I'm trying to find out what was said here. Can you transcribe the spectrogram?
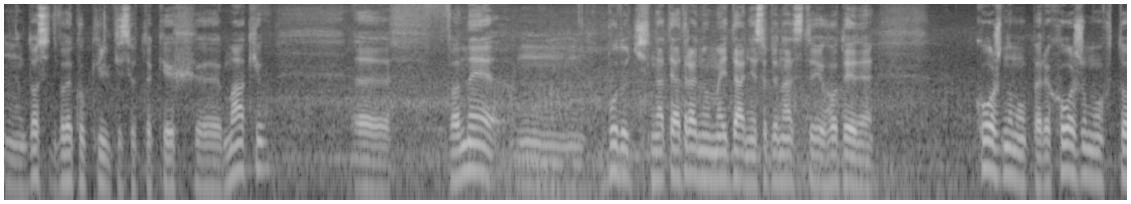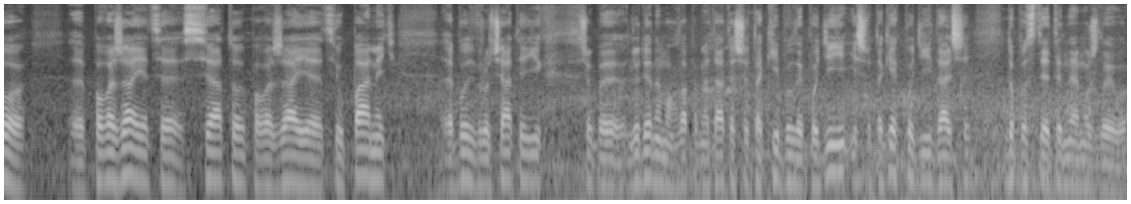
досить велику кількість таких е, маків. Е, Вони будуть на театральному майдані з 11 години кожному перехожому, хто е, поважає це свято, поважає цю пам'ять, е, будуть вручати їх, щоб людина могла пам'ятати, що такі були події і що таких подій далі допустити неможливо.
